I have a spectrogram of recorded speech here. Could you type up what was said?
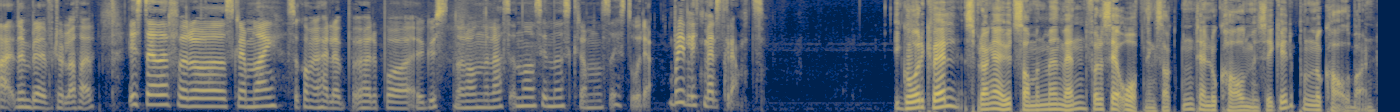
Nei, den ble for tullete her. I stedet for å skremme deg, så kan vi jo heller høre på August når han leser en av sine skremmende historier. Blir litt mer skremt. I går kveld sprang jeg ut sammen med en venn for å se åpningsakten til en lokal musiker på den lokale baren.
